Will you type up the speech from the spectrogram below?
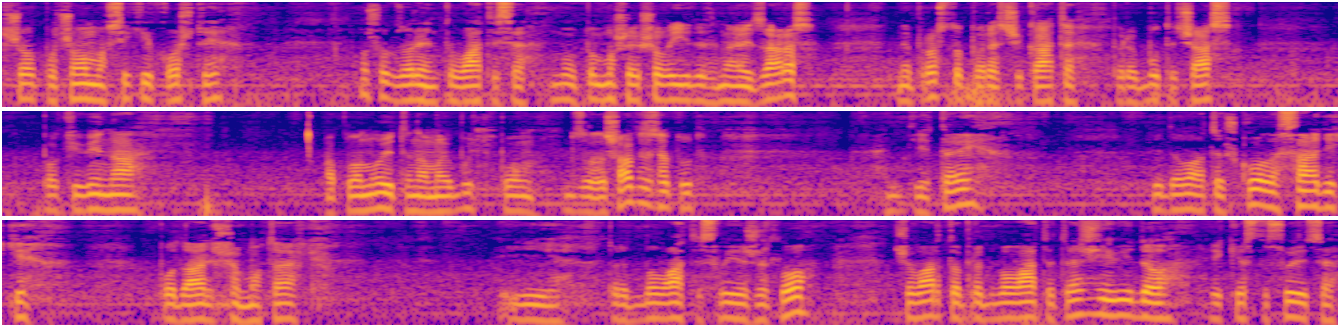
що по чому, скільки коштує, ну, щоб зорієнтуватися. Ну, Тому що якщо ви їдете навіть зараз, не просто перечекати, перебути час, поки війна, а плануєте на майбутнє залишатися тут, дітей, віддавати в школи, садики, подальшому так, і придбавати своє житло. Чи варто придбавати теж є відео, яке стосується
